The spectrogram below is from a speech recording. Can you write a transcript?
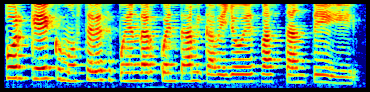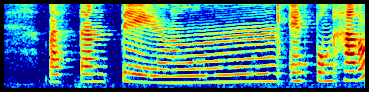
porque como ustedes se pueden dar cuenta mi cabello es bastante bastante mm, esponjado.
